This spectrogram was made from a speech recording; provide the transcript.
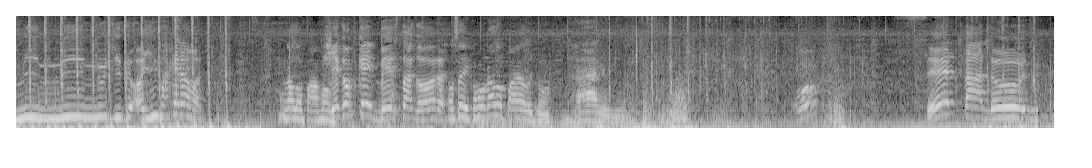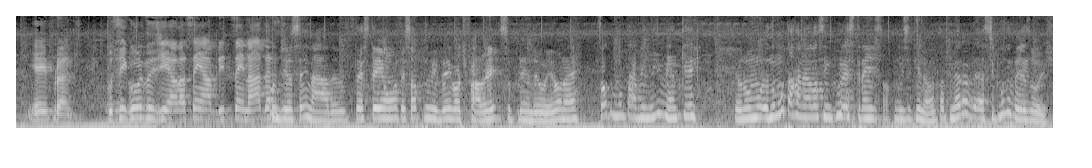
Menino de Deus. Aí, vaquerama. Vamos galopar, vamos. Chega, eu fiquei besta agora. Eu sei que eu vou galopar ela, John. Ah, menino. Você tá doido. E aí, Frank? Pro segundo dia, ela sem abrir, sem nada. Um dia sem nada. Eu testei ontem só pra me ver, igual eu te falei, surpreendeu eu, né? Todo mundo tá vindo e vendo que eu não, eu não montava nela assim com esse trem, só com isso aqui não. Tá a primeira é a segunda vez hoje.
